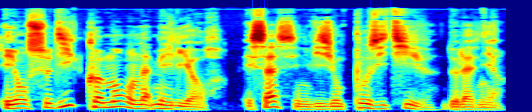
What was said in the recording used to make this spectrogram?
et on se dit comment on améliore. Et ça, c'est une vision positive de l'avenir.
